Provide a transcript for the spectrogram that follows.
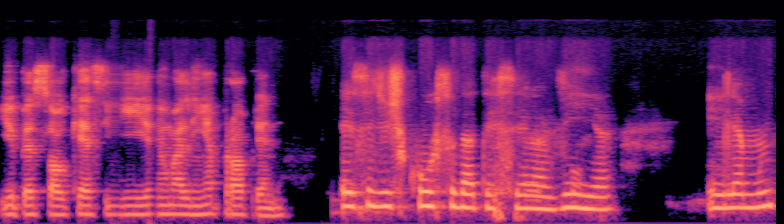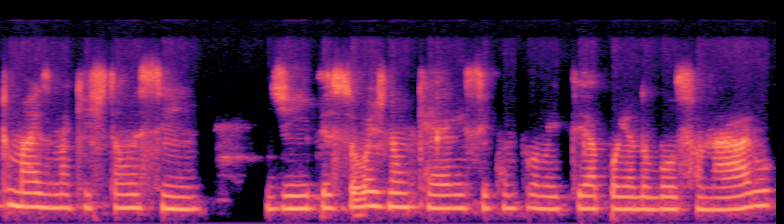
e o pessoal quer seguir uma linha própria, né? Esse discurso da terceira via, ele é muito mais uma questão, assim, de pessoas não querem se comprometer apoiando o Bolsonaro,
